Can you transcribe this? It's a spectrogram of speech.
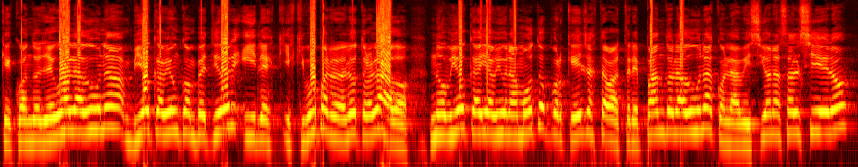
que cuando llegó a la duna vio que había un competidor y le esqui- esquivó para el otro lado. No vio que ahí había una moto porque ella estaba trepando la duna con la visión hacia el cielo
